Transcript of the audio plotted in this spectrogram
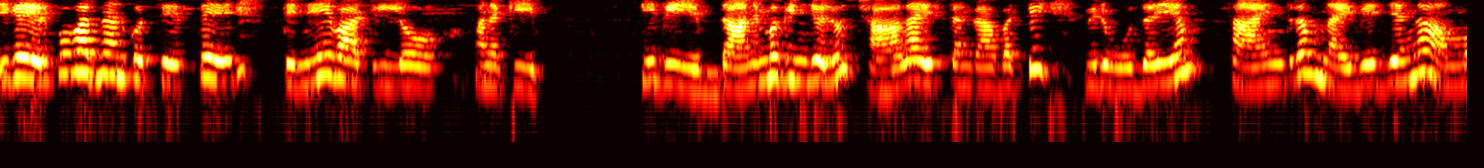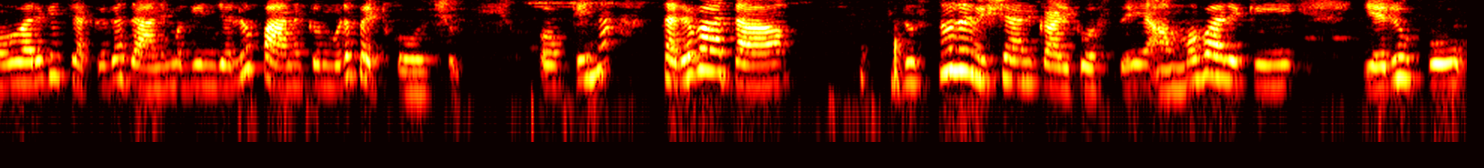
ఇక ఎరుపు వర్ణానికి వచ్చేస్తే తినే వాటిల్లో మనకి ఇవి దానిమ్మ గింజలు చాలా ఇష్టం కాబట్టి మీరు ఉదయం సాయంత్రం నైవేద్యంగా అమ్మవారికి చక్కగా దానిమ్మ గింజలు పానకం కూడా పెట్టుకోవచ్చు. ఓకేనా? తర్వాత దుస్తుల విషయానికి కాడికి వస్తే అమ్మవారికి ఎరుపు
